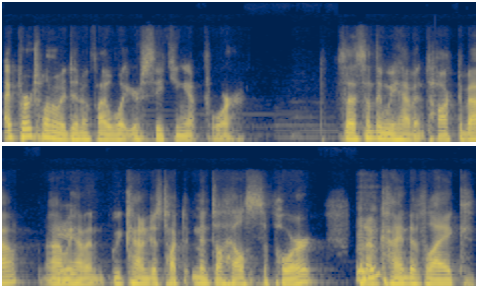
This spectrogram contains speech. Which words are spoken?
I first want to identify what you're seeking it for. So that's something we haven't talked about. Uh, We Mm. haven't. We kind of just talked mental health support, but I'm kind of like,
